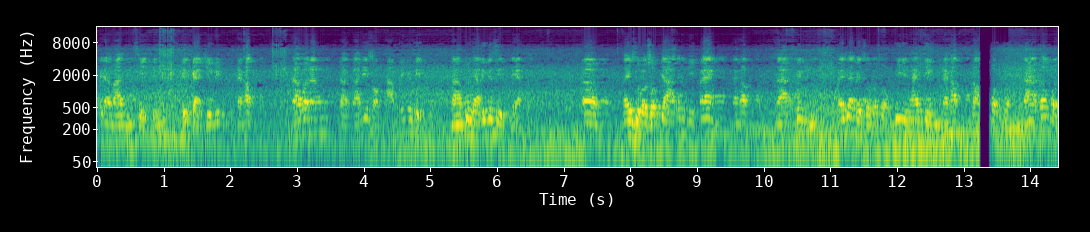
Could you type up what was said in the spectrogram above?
เป็นอันตรายถึงสีถึงถึงแก่ชีวิตนะครับนะเพราะฉะนั้นจากการที่สอบถามลิขสิทธิ์นะผู้แทนลิขสิทธิ์เนี่ยเอ่อ ในส่วนผสมยาก็จะมีแป้งนะครับนะซึ่งไม่ใช่เป็นส่วนผสมที่แท้จริงนะครับเราหมดนะทั้งหมด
